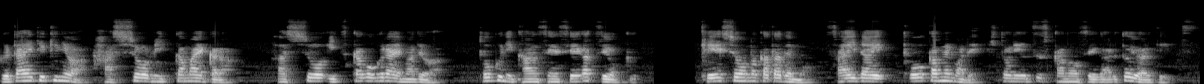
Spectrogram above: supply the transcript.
具体的には発症3日前から発症5日後ぐらいまでは特に感染性が強く、軽症の方でも最大10日目まで人に移す可能性があると言われています。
